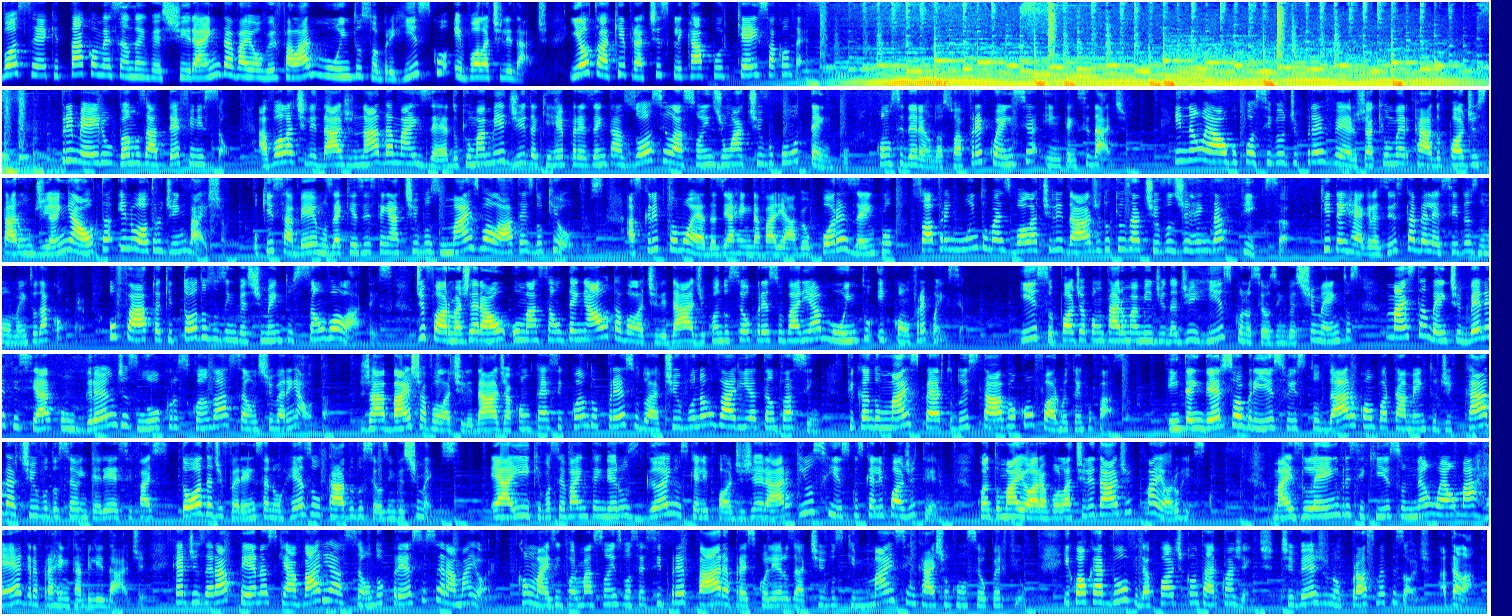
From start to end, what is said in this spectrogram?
Você que está começando a investir ainda vai ouvir falar muito sobre risco e volatilidade. E eu tô aqui para te explicar por que isso acontece. Primeiro, vamos à definição. A volatilidade nada mais é do que uma medida que representa as oscilações de um ativo com o tempo, considerando a sua frequência e intensidade e não é algo possível de prever, já que o mercado pode estar um dia em alta e no outro dia em baixa. O que sabemos é que existem ativos mais voláteis do que outros. As criptomoedas e a renda variável, por exemplo, sofrem muito mais volatilidade do que os ativos de renda fixa, que têm regras estabelecidas no momento da compra. O fato é que todos os investimentos são voláteis. De forma geral, uma ação tem alta volatilidade quando seu preço varia muito e com frequência. Isso pode apontar uma medida de risco nos seus investimentos, mas também te beneficiar com grandes lucros quando a ação estiver em alta. Já a baixa volatilidade acontece quando o preço do ativo não varia tanto assim, ficando mais perto do estável conforme o tempo passa. Entender sobre isso e estudar o comportamento de cada ativo do seu interesse faz toda a diferença no resultado dos seus investimentos. É aí que você vai entender os ganhos que ele pode gerar e os riscos que ele pode ter. Quanto maior a volatilidade, maior o risco. Mas lembre-se que isso não é uma regra para rentabilidade. Quer dizer apenas que a variação do preço será maior. Com mais informações, você se prepara para escolher os ativos que mais se encaixam com o seu perfil. E qualquer dúvida, pode contar com a gente. Te vejo no próximo episódio. Até lá!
